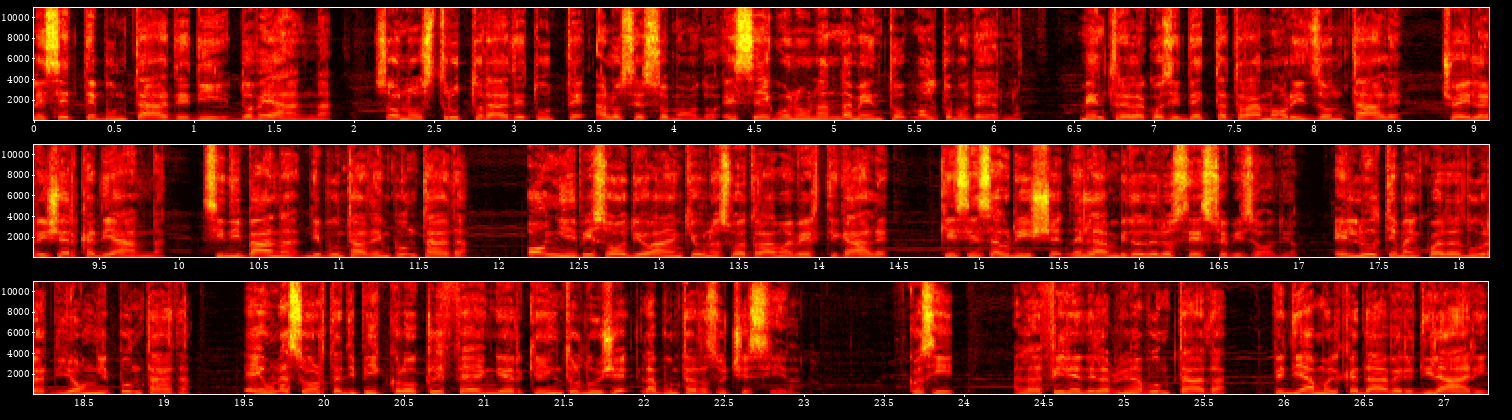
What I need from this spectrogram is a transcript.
Le sette puntate di Dove Anna sono strutturate tutte allo stesso modo e seguono un andamento molto moderno. Mentre la cosiddetta trama orizzontale, cioè la ricerca di Anna, si dipana di puntata in puntata, ogni episodio ha anche una sua trama verticale che si esaurisce nell'ambito dello stesso episodio. E l'ultima inquadratura di ogni puntata è una sorta di piccolo cliffhanger che introduce la puntata successiva. Così, alla fine della prima puntata, vediamo il cadavere di Lari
